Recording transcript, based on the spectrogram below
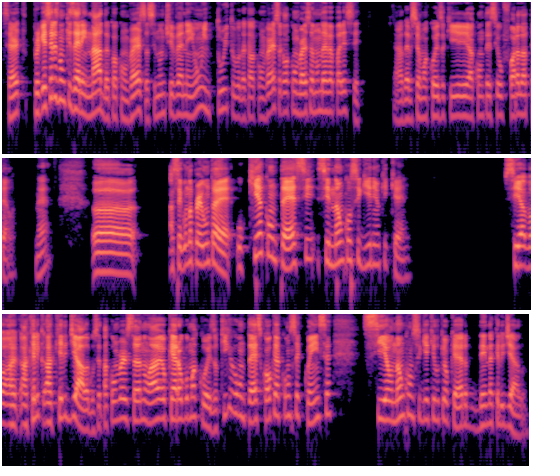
Certo? Porque se eles não quiserem nada com a conversa, se não tiver nenhum intuito daquela conversa, aquela conversa não deve aparecer. Ela deve ser uma coisa que aconteceu fora da tela, né? Uh, a segunda pergunta é: o que acontece se não conseguirem o que querem? Se aquele, aquele diálogo, você está conversando lá, eu quero alguma coisa. O que, que acontece? Qual que é a consequência se eu não conseguir aquilo que eu quero dentro daquele diálogo?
